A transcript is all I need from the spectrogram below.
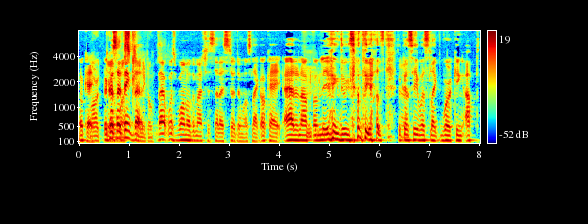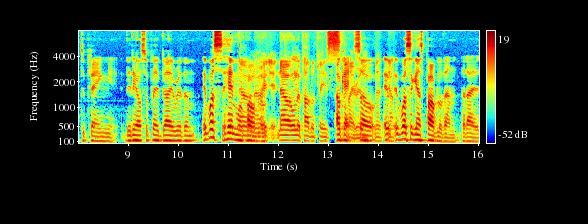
Okay, Mark, because I think clinical. that that was one of the matches that I stood and was like, okay, I had enough. I'm leaving, doing something else because he was like working up to playing. Did he also play Biorhythm? It was him or No, Pablo. no, it- no, only Pablo plays. okay, so it, yeah. it was against Pablo then that I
